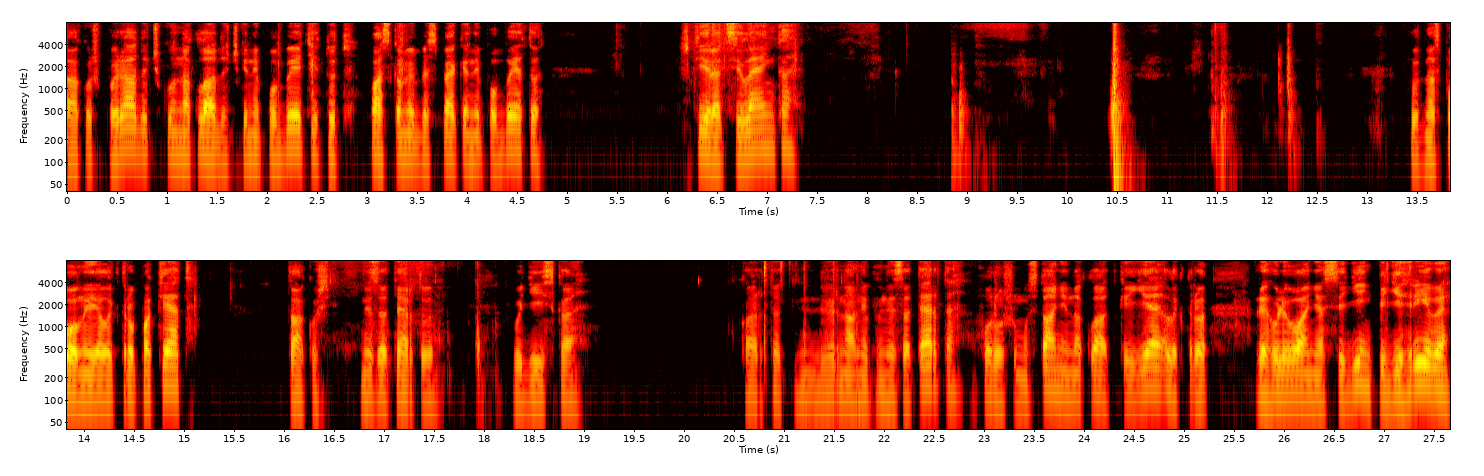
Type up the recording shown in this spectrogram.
Також порядочку, накладочки не побиті, тут пасками безпеки не побито. Шкіра ціленька. Тут у нас повний електропакет. Також не затерто водійська карта дверна не, не затерта. В хорошому стані накладки є, електрорегулювання сидінь, підігріви.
